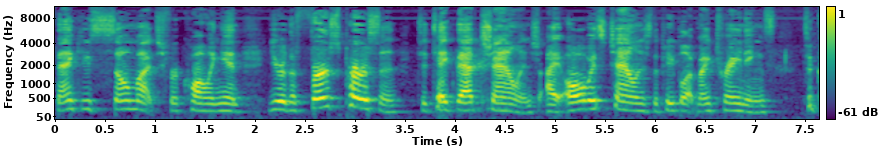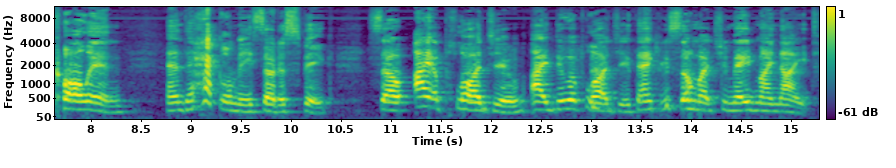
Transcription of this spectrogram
Thank you so much for calling in. You're the first person to take that challenge. I always challenge the people at my trainings to call in and to heckle me, so to speak. So I applaud you. I do applaud you. Thank you so much. You made my night.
